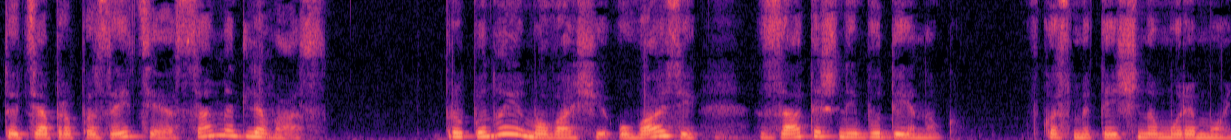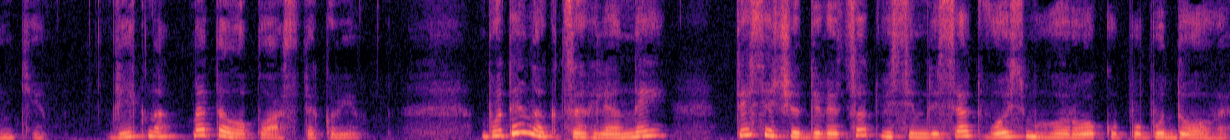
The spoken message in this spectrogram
то ця пропозиція саме для вас. Пропонуємо вашій увазі затишний будинок в косметичному ремонті. Вікна металопластикові. Будинок цегляний 1988 року побудови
